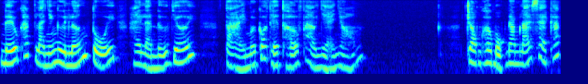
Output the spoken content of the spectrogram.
nếu khách là những người lớn tuổi hay là nữ giới, Tài mới có thể thở vào nhẹ nhõm. Trong hơn một năm lái xe khách,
